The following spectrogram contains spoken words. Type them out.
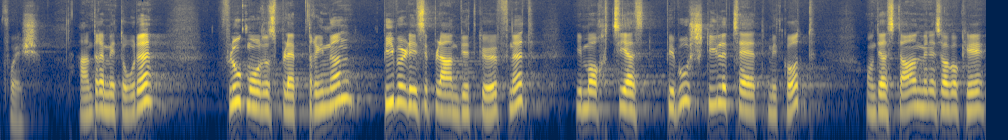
Falsch. Andere Methode. Flugmodus bleibt drinnen, Bibelleseplan wird geöffnet. Ich mache zuerst bewusst stille Zeit mit Gott und erst dann, wenn ich sage, okay,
